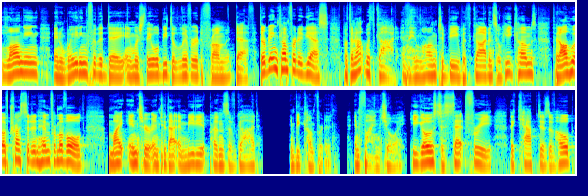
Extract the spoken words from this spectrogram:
longing and waiting for the day in which they will be delivered from death. They're being comforted, yes, but they're not with God, and they long to be with God. And so he comes that all who have trusted in him from of old might enter into that immediate presence of God and be comforted and find joy. He goes to set free the captives of hope,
